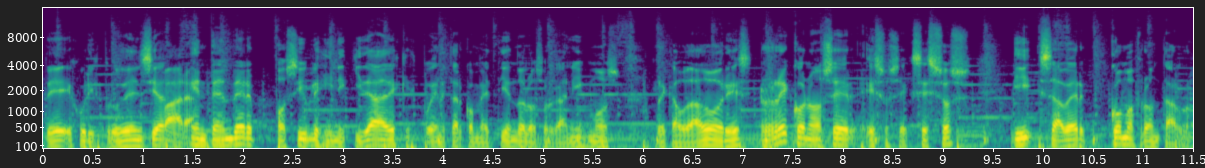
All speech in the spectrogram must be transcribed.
de jurisprudencia para entender posibles inequidades que pueden estar cometiendo los organismos recaudadores, reconocer esos excesos y saber cómo afrontarlos.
